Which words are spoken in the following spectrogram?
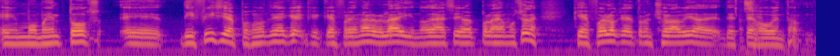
en momentos eh, difíciles, pues uno tiene que, que, frenar, ¿verdad? Y no dejarse llevar por las emociones, que fue lo que tronchó la vida de, este joven también.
